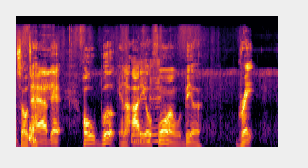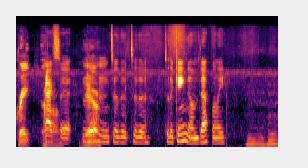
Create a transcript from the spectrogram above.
so to have that whole book in an audio mm-hmm. form would be a great great um, Accent. yeah. Mhm, to the to the to the kingdom, definitely. Mm-hmm.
